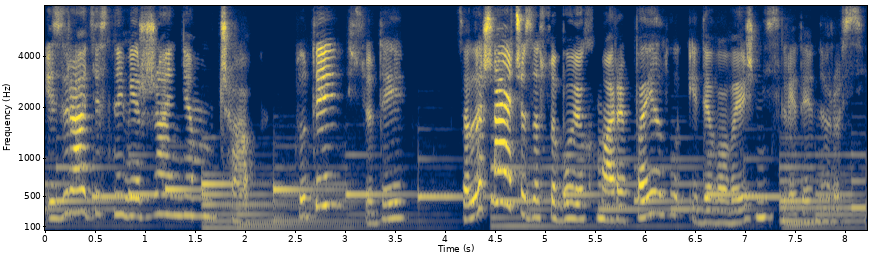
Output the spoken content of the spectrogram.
і з радісним іржанням мчав туди-сюди, залишаючи за собою хмари пилу і дивовижні сліди на росі.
